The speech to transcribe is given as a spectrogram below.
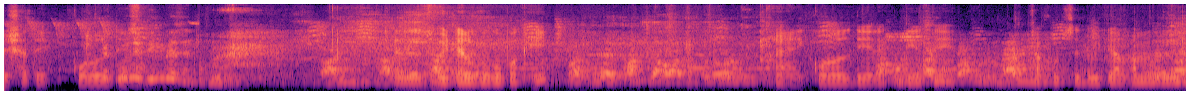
এর সাথে কোরল দিয়েছে। জুইটাল গুগু পাখি হ্যাঁ দিয়ে দিয়েছি। বাচ্চা ফুটছে দুইটা, আলহামদুলিল্লাহ।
